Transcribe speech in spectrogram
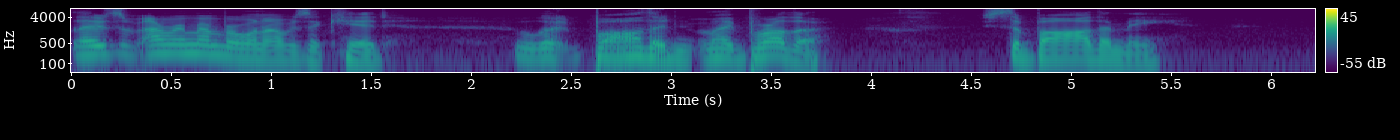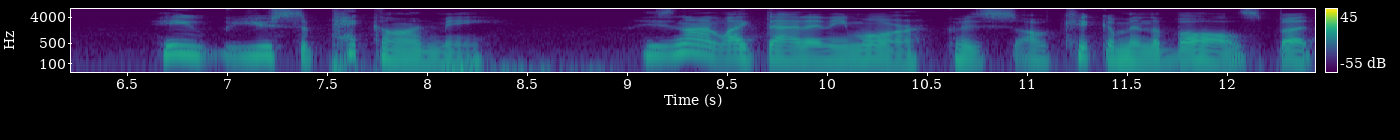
There's, I remember when I was a kid, what bothered my brother used to bother me. He used to pick on me. He's not like that anymore because I'll kick him in the balls. But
